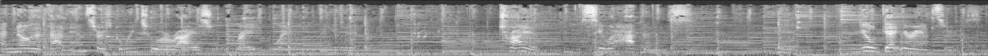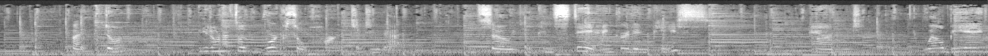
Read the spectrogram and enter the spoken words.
And know that that answer is going to arise right when you need it. Try it. See what happens. You'll get your answers. But don't you don't have to work so hard to do that. And so you can stay anchored in peace and well being,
